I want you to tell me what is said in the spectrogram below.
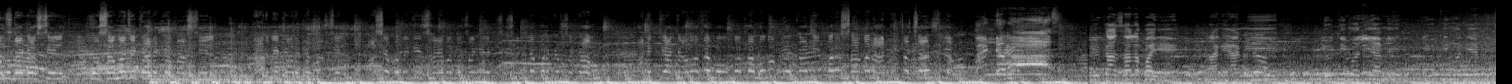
सामुदायिक असतील किंवा सामाजिक कार्यक्रम असतील धार्मिक कार्यक्रम असतील अशा पद्धतीने साहेबांना चांगले चांगल्या प्रकारचं काम? आणि त्या कामाचा मोबदला म्हणून लोकांनी परत साहेबांना हातीचा चान्स दिला. विकास झाला पाहिजे आणि आम्ही युतीमध्ये आम्ही युतीमध्ये आम्ही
